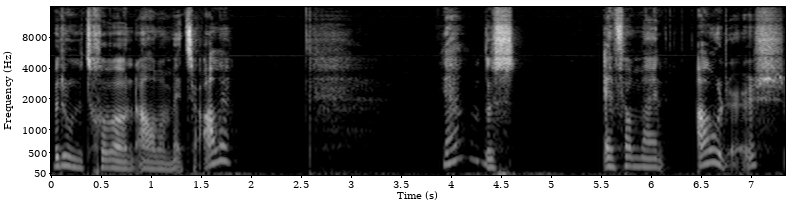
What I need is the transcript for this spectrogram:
We doen het gewoon allemaal met z'n allen. Ja, dus. En van mijn ouders,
